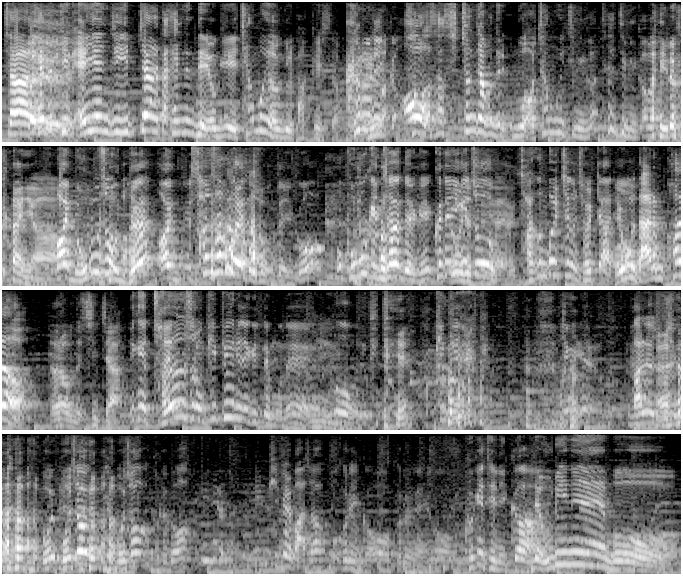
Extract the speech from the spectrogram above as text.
자 테드팀 ANG 입장 딱 했는데 여기 창봉이 얼굴이 박혀 있어. 그러니까, 어. 서- 서- 시청자분들이 뭐 어, 창봉이 팀인가 테드 팀인가 막 이럴 거 아니야. 아 너무 좋은데? 아 상상만 해도 좋은데 이거? 어 그거 괜찮은데 형님? 근데 이게 좀 좋습니다, 작은 벌칙은 절대 아니야. 요거 나름 커요, 여러분들 진짜. 이게 자연스러운 PPL이 되기 때문에 음. 이거 PPL? PPL 이거 날려주시고 뭐, 뭐죠? 뭐죠? 그거? PPL 맞아? 어 그러니까 어 그러네. 어 그게 되니까. 근데 우리는 뭐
